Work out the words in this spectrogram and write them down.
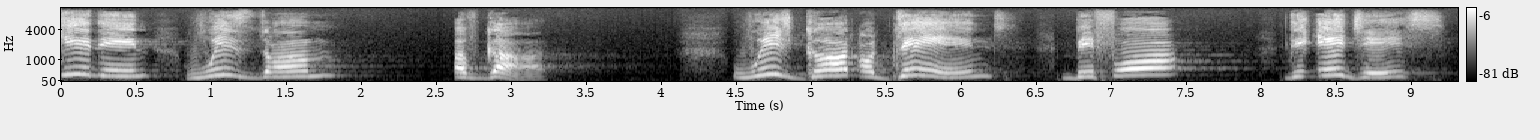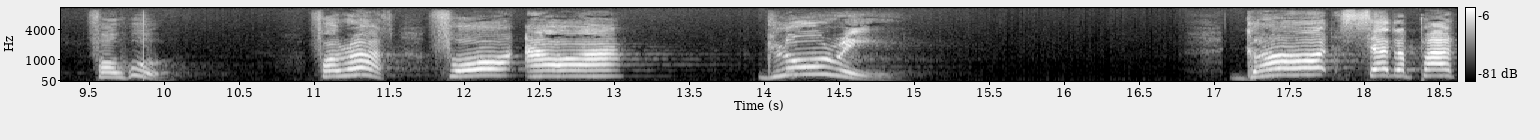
hidden wisdom of God. which God ordained before the ages for who? For us, for our glory. God set apart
